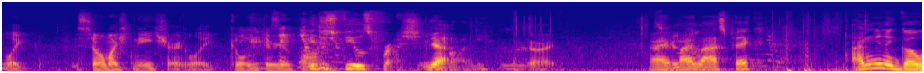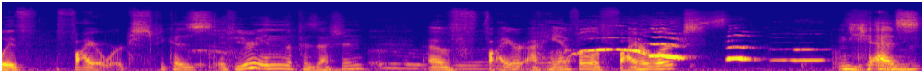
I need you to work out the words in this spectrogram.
like so much nature like going through your like, body. It just feels fresh in Yeah. your body. All right. All right, my one. last pick. I'm gonna go with fireworks because if you're in the possession of fire, a handful of fireworks. Yes.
